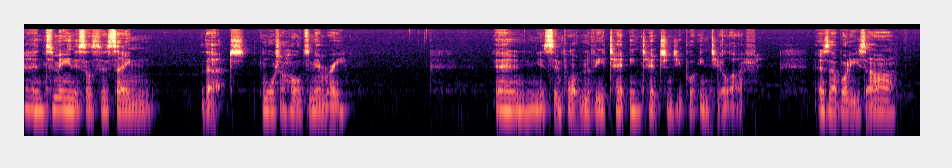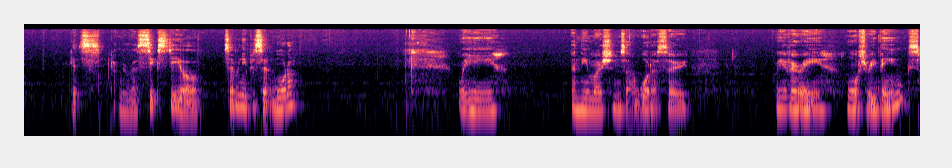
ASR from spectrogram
And to me, this also is saying that water holds memory. And it's important of the intentions you put into your life. As our bodies are, I guess, I can't remember, 60 or 70% water. We, and the emotions are water, so we are very watery beings.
